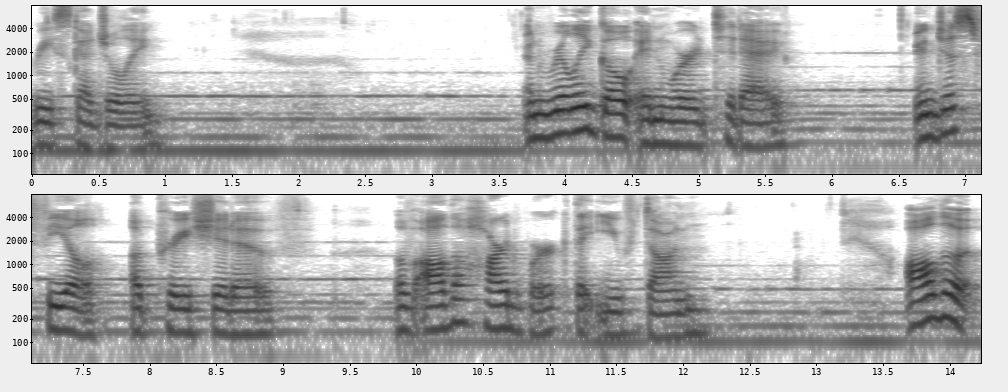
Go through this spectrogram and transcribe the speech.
rescheduling. And really go inward today and just feel appreciative of all the hard work that you've done, all the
